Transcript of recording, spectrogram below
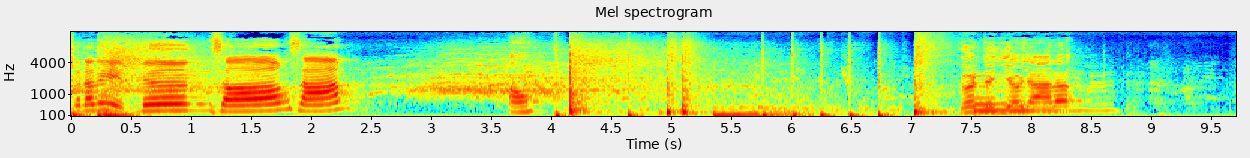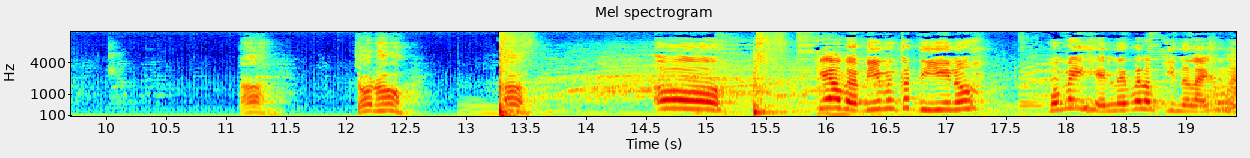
กันนะพี่หนึ่งสองสามเอาเกินจะเยียวยาแล้วอะโจนเฮา แก้วแบบนี้มันก็ดีเนาะว่าไม่เห็นเลยว่าเรากินอะไรข้างใน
